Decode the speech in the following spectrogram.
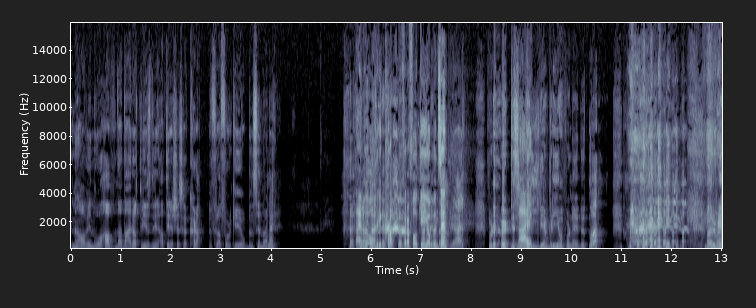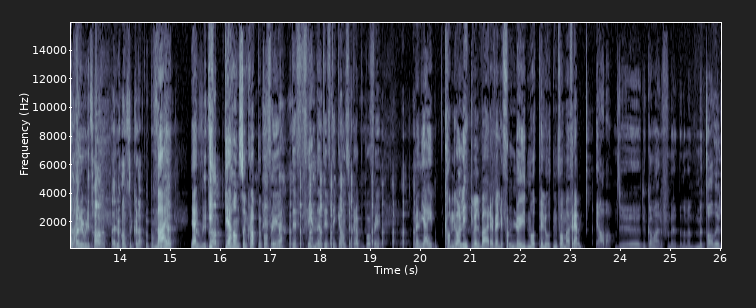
Men har vi nå havna der at, vi, at de skal klappe for at folk gjør jobben sin, eller? Nei, men aldri klappe for at folk gjør jobben sin. For du hørtes veldig blid og fornøyd ut nå. har, du blitt, har, du blitt, han? Er du han som klapper på flyet? Nei, jeg er ikke han som klapper på flyet. Definitivt ikke han som klapper på fly. Men jeg kan jo allikevel være veldig fornøyd med at piloten får meg frem. Ja da, du, du kan være fornøyd med det, men, men ta det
